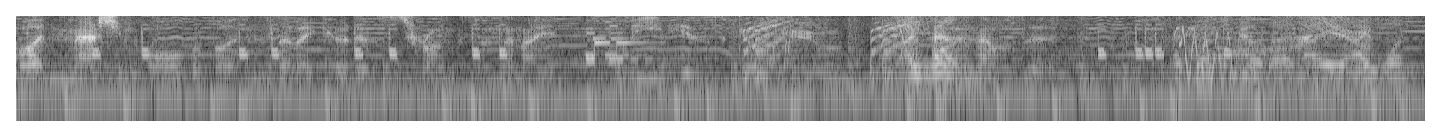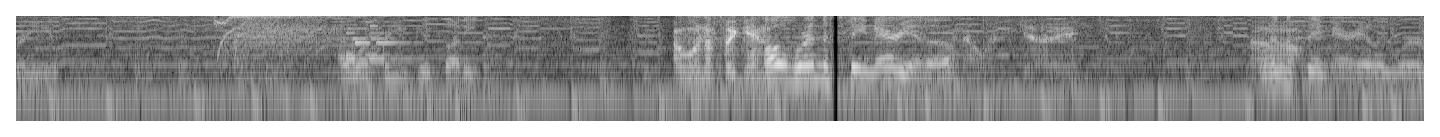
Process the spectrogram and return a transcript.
button mashing all the buttons that I could as Trunks, and then I beat his Goku. I won. And then that was it. I just want you to know that I. I won for you. I won for you, good buddy. I went up against. Oh, we're in the same area though. We're in the Oh. same area, like we're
